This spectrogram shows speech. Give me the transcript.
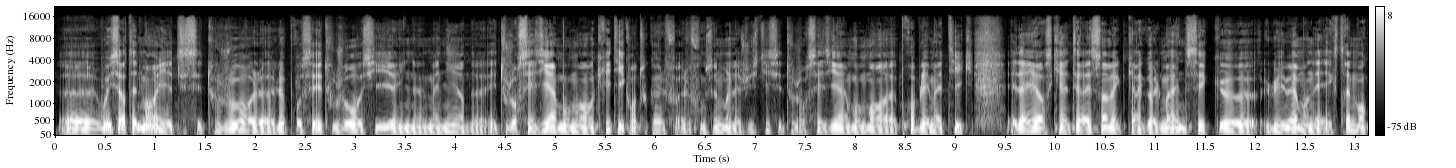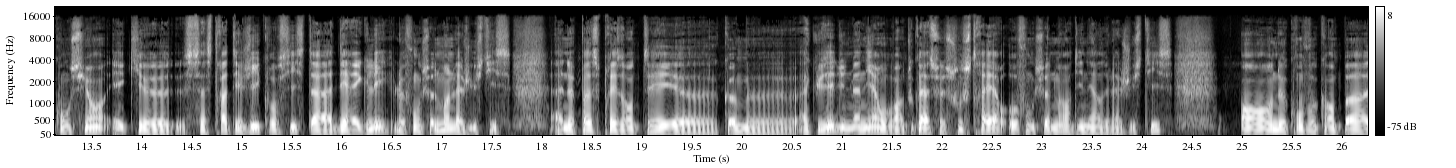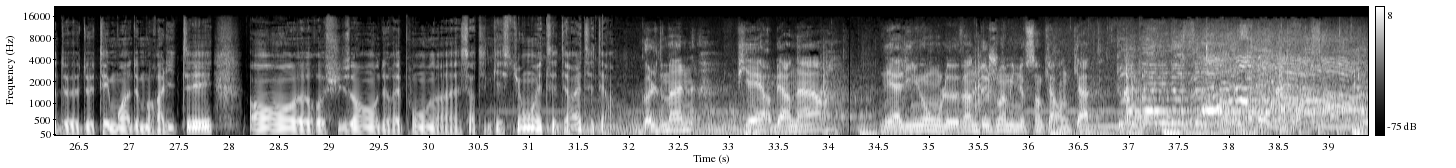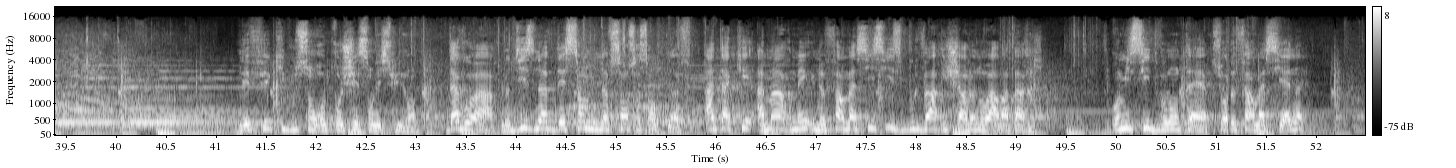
Euh, oui, certainement. C'est toujours le, procès est toujours aussi une manière de est toujours saisi à un moment critique. En tout cas, le, fonctionnement de la justice est toujours saisi à un moment euh, problématique. Et d'ailleurs, ce qui est intéressant avec Pierre Goldman, c'est que lui-même en est extrêmement conscient et que sa stratégie consiste à dérégler le fonctionnement de la justice, à ne pas se présenter euh, comme accusé d'une manière ou en tout cas à se soustraire au fonctionnement ordinaire de la justice en ne convoquant pas de, témoins de moralité, en euh, refusant de répondre à certaines questions, etc., etc. Goldman, Pierre Bernard, né à Lyon le 22 juin 1944. Les faits qui vous sont reprochés sont les suivants. D'avoir, le 19 décembre 1969, attaqué à main armée une pharmacie 6 boulevard Richard Lenoir à Paris. Homicide volontaire sur deux pharmaciennes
